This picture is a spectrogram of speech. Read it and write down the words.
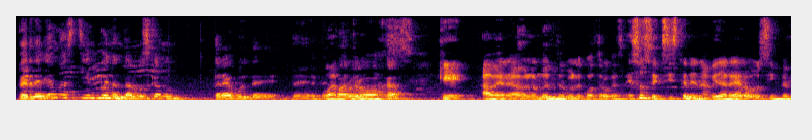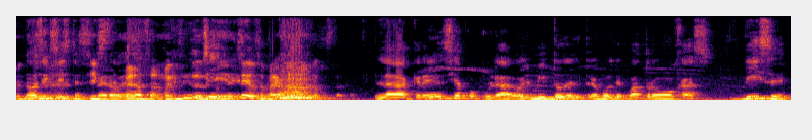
perdería más tiempo en andar buscando un trébol de, de- de cuatro, hojas. Que, a ver, hablando del trébol de cuatro hojas, ¿esos existen en la vida real o simplemente? No, sí existen, pero- Pero son muy difíciles. Sí. Sí, o sea, para que no. La creencia popular o el mito del trébol de cuatro hojas dice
